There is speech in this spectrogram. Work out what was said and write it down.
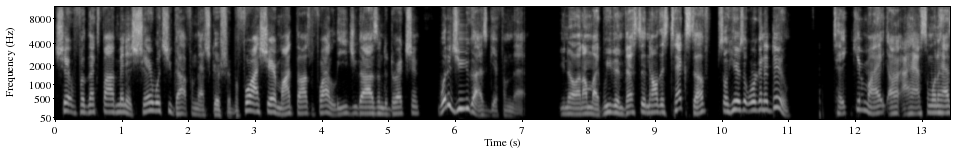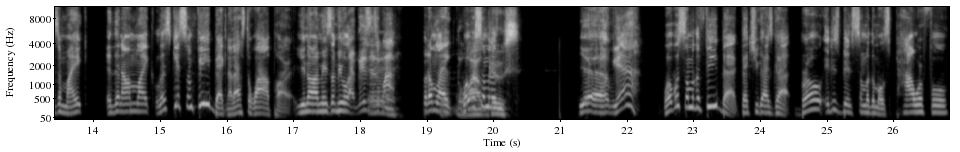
share for the next five minutes. Share what you got from that scripture. Before I share my thoughts, before I lead you guys in the direction, what did you guys get from that? You know, and I'm like, we've invested in all this tech stuff. So here's what we're going to do take your mic. I, I have someone who has a mic. And then I'm like, let's get some feedback. Now that's the wild part. You know what I mean? Some people are like, this is Mm. wild. But I'm like, the what was wild some of the yeah, yeah. What was some of the feedback that you guys got? Bro, it has been some of the most powerful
